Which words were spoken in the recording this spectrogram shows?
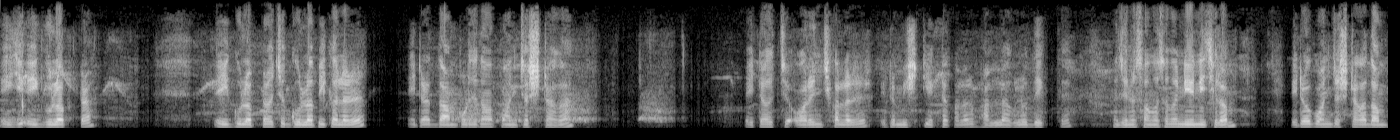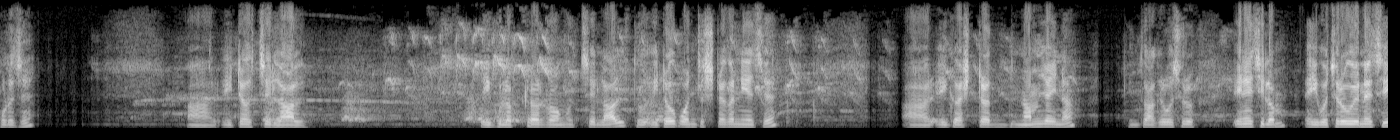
এই যে এই গোলাপটা এই গোলাপটা হচ্ছে গোলাপি কালারের এটার দাম পড়েছে তোমার পঞ্চাশ টাকা। এটা হচ্ছে অরেঞ্জ কালারের এটা মিষ্টি একটা কালার ভালো লাগল দেখতে। ওই জন্য সঙ্গে সঙ্গে নিয়ে নিয়েছিলাম। এটাও পঞ্চাশ টাকা দাম পড়েছে। আর এটা হচ্ছে লাল। এই গোলাপটার রং হচ্ছে লাল, তো এটাও পঞ্চাশ টাকা নিয়েছে। আর এই গাছটার নাম যাই না, কিন্তু আগের বছর এনেছিলাম, এই বছরেও এনেছি।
